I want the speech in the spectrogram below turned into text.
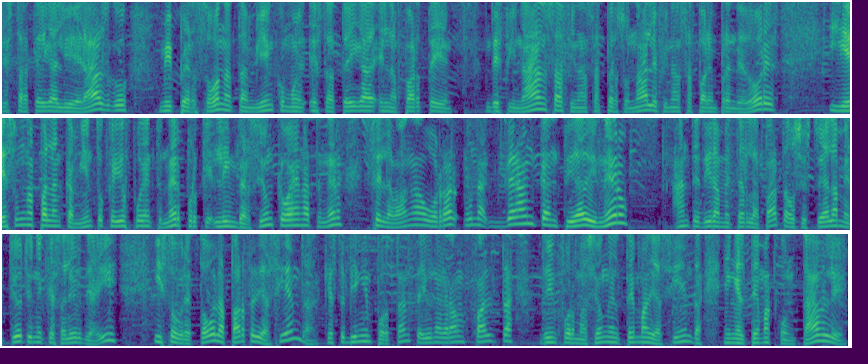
estratega de liderazgo, mi persona también como estratega en la parte de finanzas, finanzas personales, finanzas para emprendedores. Y es un apalancamiento que ellos pueden tener porque la inversión que vayan a tener se la van a ahorrar una gran cantidad de dinero antes de ir a meter la pata o si usted ya la metió tiene que salir de ahí y sobre todo la parte de hacienda que esto es bien importante hay una gran falta de información en el tema de hacienda en el tema contable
